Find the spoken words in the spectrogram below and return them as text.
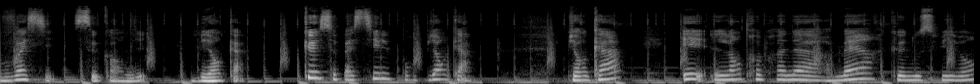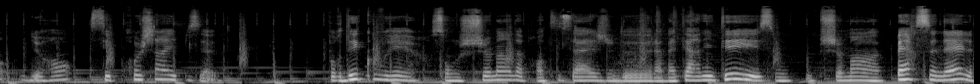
Voici ce qu'en dit Bianca. Que se passe-t-il pour Bianca? Bianca est l'entrepreneur mère que nous suivons durant ces prochains épisodes pour découvrir son chemin d'apprentissage de la maternité et son chemin personnel,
